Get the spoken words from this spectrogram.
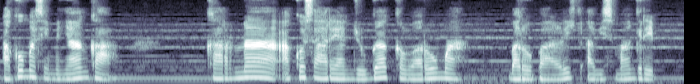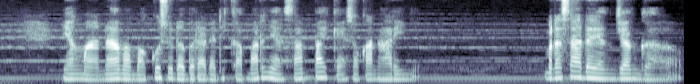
Aku masih menyangka. Karena aku seharian juga keluar rumah. Baru balik abis maghrib. Yang mana mamaku sudah berada di kamarnya sampai keesokan harinya. Merasa ada yang janggal,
